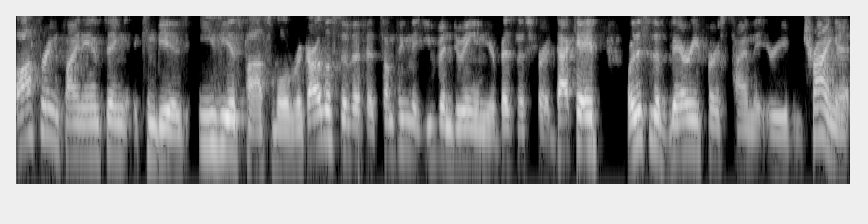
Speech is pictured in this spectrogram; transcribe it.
offering financing can be as easy as possible, regardless of if it's something that you've been doing in your business for a decade or this is the very first time that you're even trying it.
